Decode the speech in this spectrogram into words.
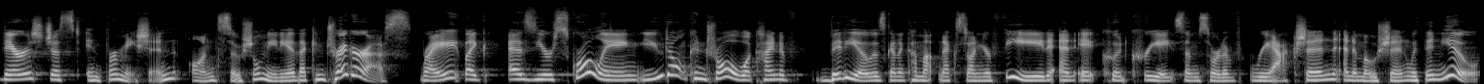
there's just information on social media that can trigger us, right? Like as you're scrolling, you don't control what kind of video is going to come up next on your feed and it could create some sort of reaction and emotion within you.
